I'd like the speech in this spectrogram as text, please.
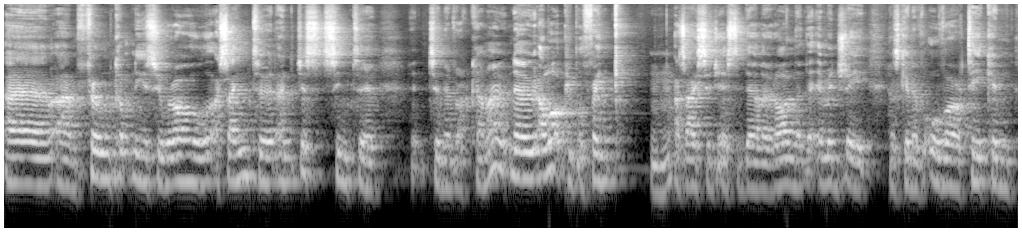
uh, and film companies who were all assigned to it, and it just seemed to to never come out. Now, a lot of people think. Mm-hmm. As I suggested earlier on, that the imagery has kind of overtaken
